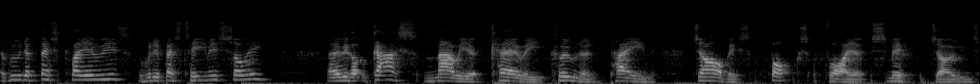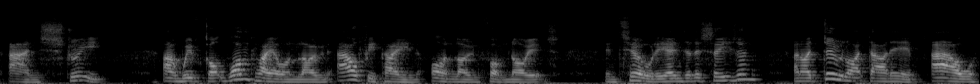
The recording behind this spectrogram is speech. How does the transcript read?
of who the best player is, of who the best team is, sorry? Uh, we got Gash, Marriott, Carey, Clunan, Payne, Jarvis, Fox, Fryer, Smith, Jones, and Street. And we've got one player on loan, Alfie Payne, on loan from Norwich until the end of the season. And I do like down here how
